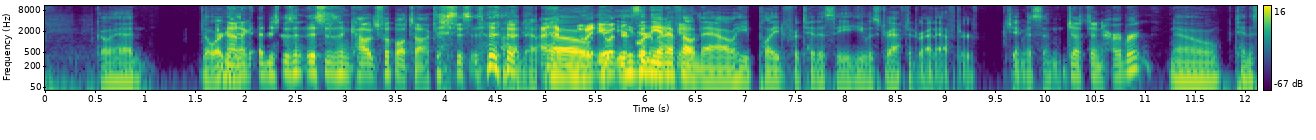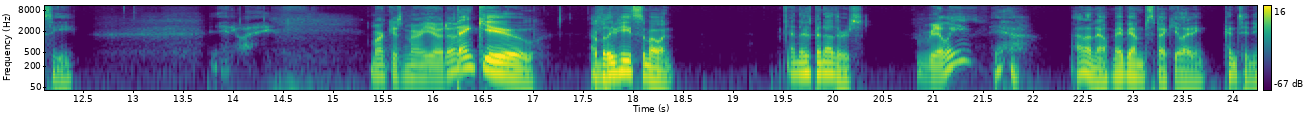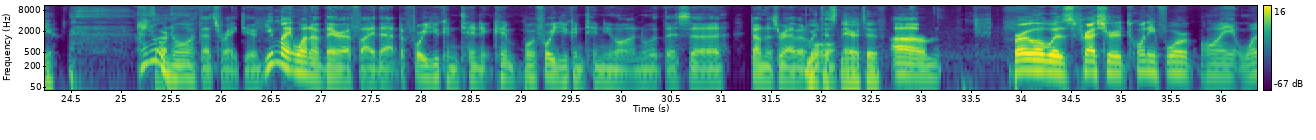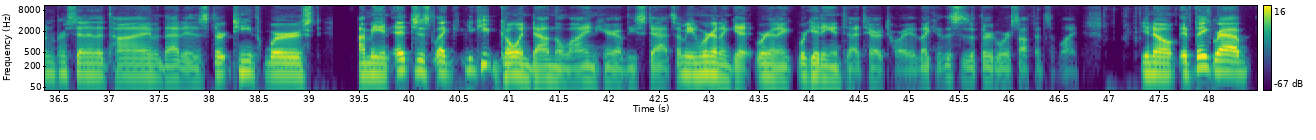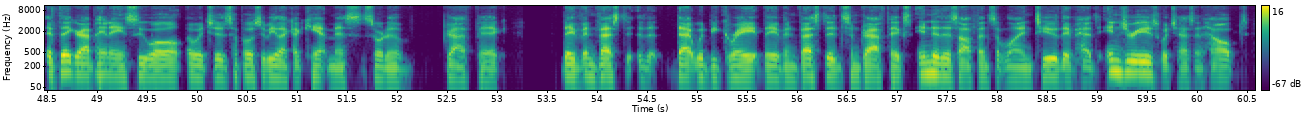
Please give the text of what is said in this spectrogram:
go ahead. The Oregon. not a- this isn't this isn't college football talk. This is I know. I have no, No, idea what he's in the NFL is. now. He played for Tennessee. He was drafted right after Jamison. Justin Herbert, No, Tennessee. Anyway, Marcus Mariota. thank you. I believe he's Samoan. And there's been others. really? Yeah. I don't know. Maybe I'm speculating. Continue. I don't know if that's right, dude. You might want to verify that before you continue can, before you continue on with this uh down this rabbit With hole. With this narrative. Um, Burrow was pressured 24.1% of the time. That is 13th worst. I mean, it just like you keep going down the line here of these stats. I mean, we're gonna get we're gonna we're getting into that territory. Like this is the third worst offensive line. You know, if they grab if they grab Penei Sewell, which is supposed to be like a can't miss sort of draft pick, they've invested that would be great. They've invested some draft picks into this offensive line too. They've had injuries, which hasn't helped.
